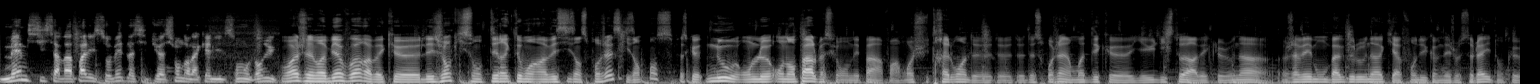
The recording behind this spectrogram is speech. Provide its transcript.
même si ça va pas les sauver de la situation dans laquelle ils sont aujourd'hui. Moi, j'aimerais bien voir avec euh, les gens qui sont directement investis dans ce projet ce qu'ils en pensent. Parce que nous, on, le, on en parle parce qu'on n'est pas. Enfin, moi, je suis très loin de, de, ce projet. Moi, dès qu'il y a eu l'histoire avec le Luna, j'avais mon bac de Luna qui a fondu comme neige au soleil. Donc, euh,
